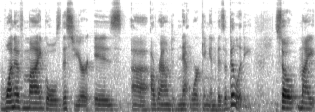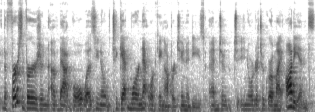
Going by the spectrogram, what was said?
one of my goals this year is uh, around networking and visibility. So my the first version of that goal was, you know, to get more networking opportunities and to, to in order to grow my audience,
